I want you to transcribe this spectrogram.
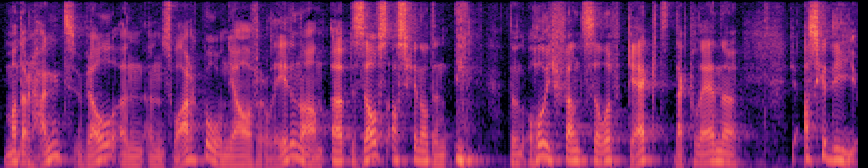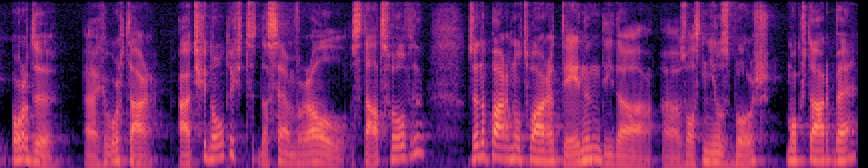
Maar er hangt wel een, een zwaar koloniaal verleden aan. Eh, zelfs als je naar de, de olifant zelf kijkt, dat kleine... Als je die orde... eh, je wordt daar uitgenodigd. Dat zijn vooral staatshoofden. Er zijn een paar notoire Denen, die dat, eh, zoals Niels Bohr mocht daarbij.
